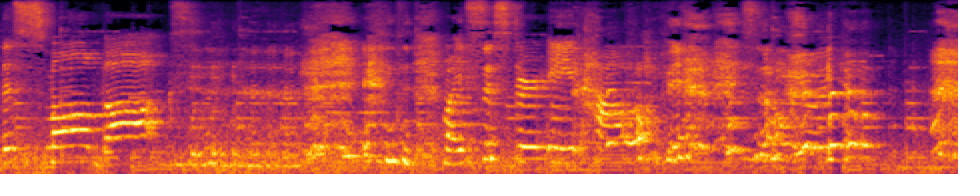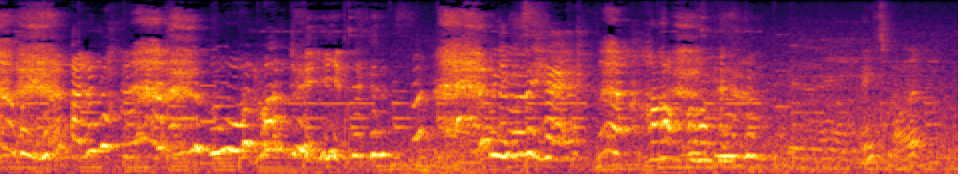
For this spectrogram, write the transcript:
the small box. and my sister ate half of it. So yeah. I don't know who would want to eat this. we only had half of it. Can you smell? It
